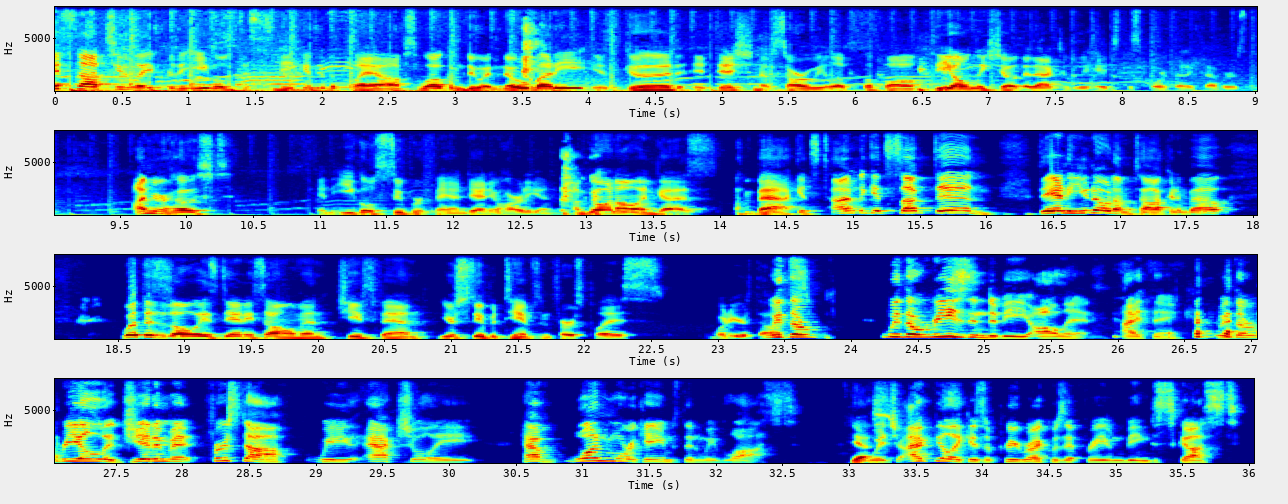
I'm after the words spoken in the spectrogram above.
It's not too late for the Eagles to sneak into the playoffs. Welcome to a Nobody is Good edition of Sorry We Love Football, the only show that actively hates the sport that it covers. I'm your host, an Eagles super fan, Daniel Hardigan. I'm going all in, guys. I'm back. It's time to get sucked in. Danny, you know what I'm talking about. With us, as always, Danny Solomon, Chiefs fan. Your stupid team's in first place. What are your thoughts? with a with a reason to be all in. I think with a real legitimate. First off, we actually have won more games than we've lost, yes. which I feel like is a prerequisite for even being discussed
